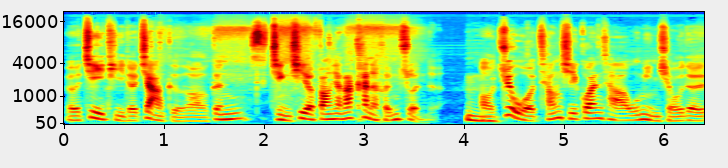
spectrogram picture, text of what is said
呃记忆体的价格啊，跟景气的方向，他看得很准的。哦，就我长期观察吴敏球的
